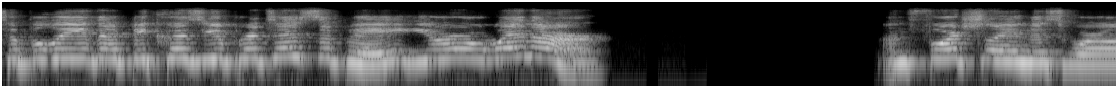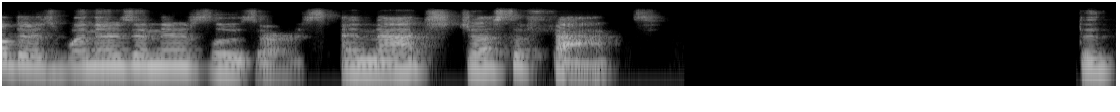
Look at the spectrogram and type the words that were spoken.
to believe that because you participate, you're a winner? Unfortunately, in this world, there's winners and there's losers, and that's just a fact. The,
